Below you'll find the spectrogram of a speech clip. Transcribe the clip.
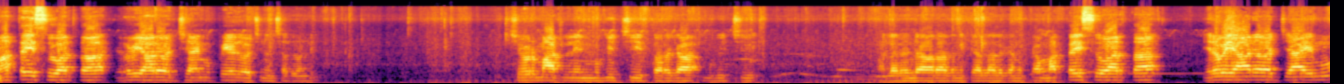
మత్తయ్య వార్త ఇరవై ఆరో అధ్యాయం ముప్పై ఐదో వచ్చిన చదవండి. చివరి మాటలు నేను ముగించి త్వరగా ముగించి మళ్ళీ రెండో ఆరాధనకి వెళ్ళాలి కనుక మత్తయి వార్త ఇరవై ఆరో అధ్యాయము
